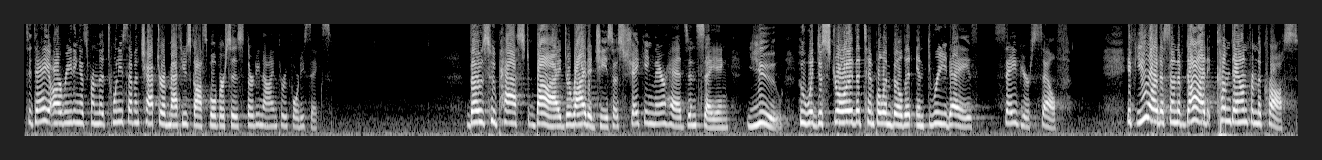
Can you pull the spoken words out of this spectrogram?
Today, our reading is from the 27th chapter of Matthew's Gospel, verses 39 through 46. Those who passed by derided Jesus, shaking their heads and saying, You, who would destroy the temple and build it in three days, save yourself. If you are the Son of God, come down from the cross.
